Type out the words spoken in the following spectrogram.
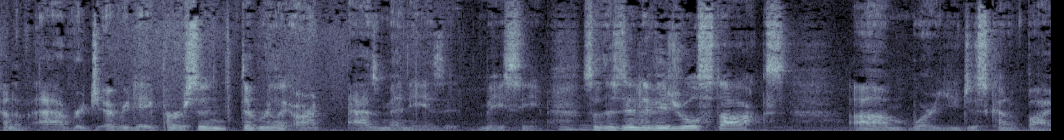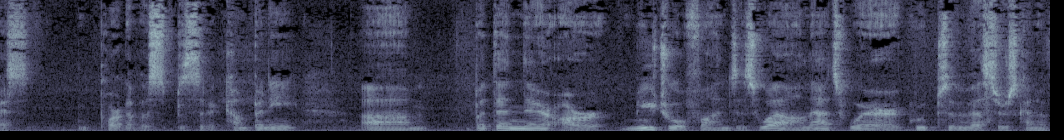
kind of average everyday person, there really aren't as many as it may seem. So there's individual stocks um, where you just kind of buy a part of a specific company. Um, but then there are mutual funds as well, and that's where groups of investors kind of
